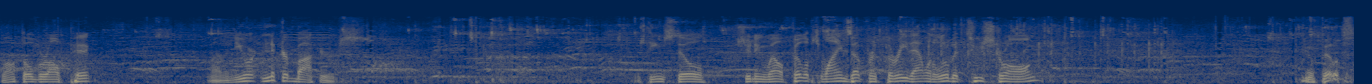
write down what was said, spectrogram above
12th overall pick by the New York Knickerbockers. The team still shooting well. Phillips winds up for three. That one a little bit too strong. You know, Phillips.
